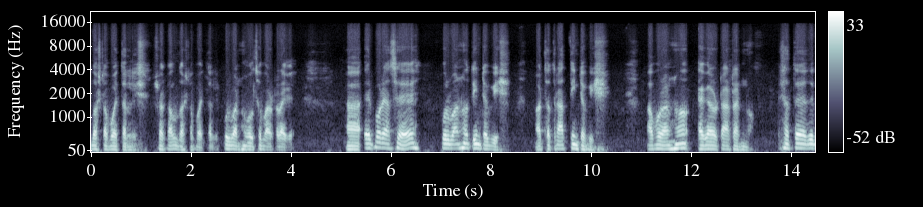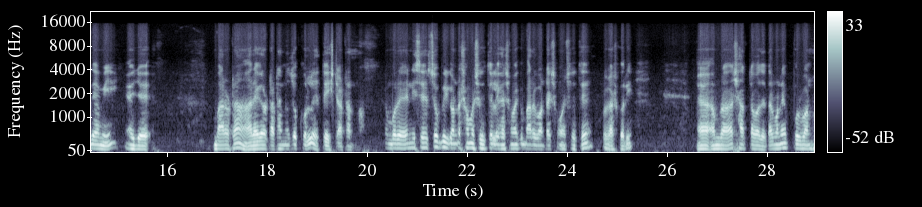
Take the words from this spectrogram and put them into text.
দশটা পঁয়তাল্লিশ, সকাল দশটা পঁয়তাল্লিশ। পূর্বাহ্ন বলছে বারোটার আগে। এরপরে আছে পূর্বাহ্ন তিনটা বিশ, অর্থাৎ রাত তিনটা বিশ। অপরাহ্ন এগারোটা আটান্ন। এর সাথে যদি আমি এই যে বারোটা আর এগারোটা আটান্ন যোগ করলে তেইশটা আটান্ন। নম্বরে নিচের চব্বিশ ঘণ্টা সময়সূচিতে লেখার সময়কে বারো ঘন্টায় সময়সূচিতে প্রকাশ করি। আমরা সাতটা বাজে, তার মানে পূর্বাহ্ন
